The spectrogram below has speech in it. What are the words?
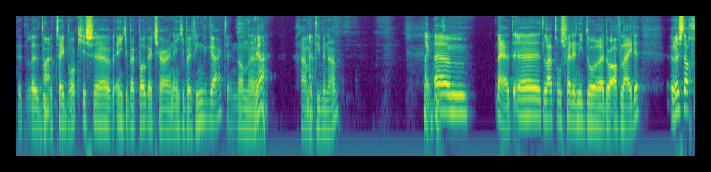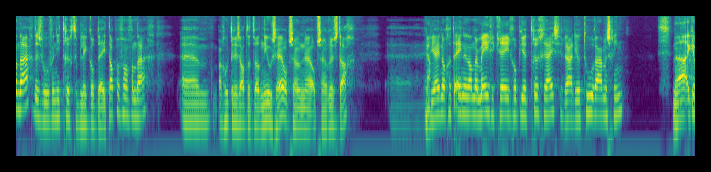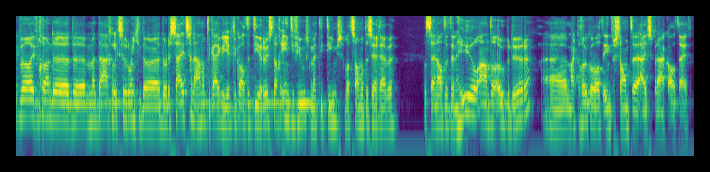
dat eh, doen we Maar- twee brokjes. eh, eentje bij Pogacar en eentje bij Vingegaard. En dan eh, Ja. gaan we met Ja. die banaan. Lijkt me goed. Ehm, nou ja, laten we ons verder niet door, door afleiden. Rustdag vandaag, dus we hoeven niet terug te blikken op de etappe van vandaag. Ehm, maar goed, er is altijd wel nieuws hè, op zo'n op zo'n rustdag. Heb jij nog het een en ander meegekregen op je terugreis? Radio Toura misschien? Nou, ik heb wel even gewoon de, de, mijn dagelijkse rondje door, door de sites gedaan om te kijken. Je hebt natuurlijk altijd die rustdag interviews met die teams, wat ze allemaal te zeggen hebben. Dat zijn altijd een heel aantal open deuren, eh, maar toch ook wel wat interessante uitspraken altijd.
